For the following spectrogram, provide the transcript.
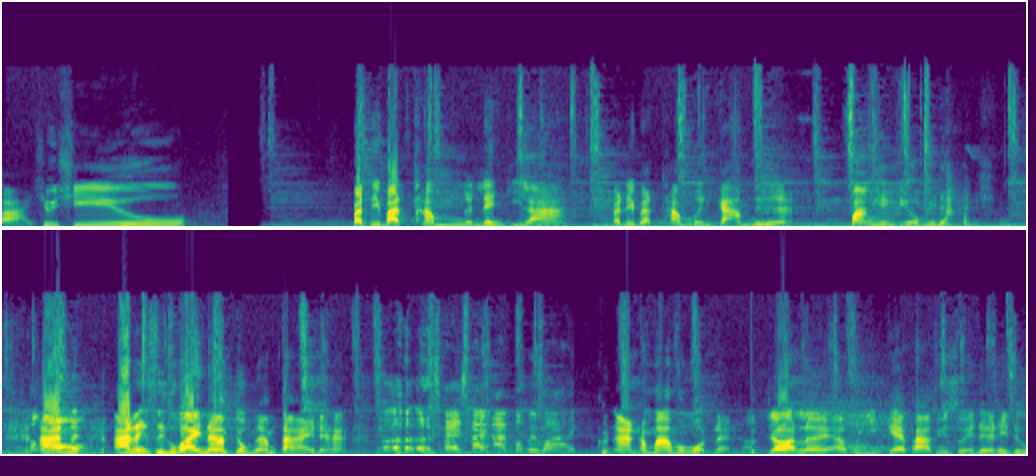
บายๆชิวๆปฏิบัติธรรมเหมือนเล่นกีฬา ปฏิบัติธรรมเหมือนกล้ามเนื้อ ฟังอย่างเดียวไม่ได้ ต้องอ่านลอง อ่านหนังสือว่ายน้ำจมน้ำตายนะฮะ เออเออใช่ใช่อ่านต้องไปไหว้ คุณอ่านธรรมะมาหมดแหละสุดยอดเลย เอาผู้หญิงแก้ผ้าสวยๆเดินให้ดู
